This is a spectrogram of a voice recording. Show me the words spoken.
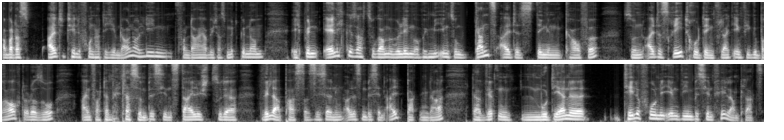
aber das alte Telefon hatte ich eben auch noch liegen, von daher habe ich das mitgenommen. Ich bin ehrlich gesagt sogar am überlegen, ob ich mir irgend so ein ganz altes Ding kaufe. So ein altes Retro-Ding, vielleicht irgendwie gebraucht oder so. Einfach damit das so ein bisschen stylisch zu der Villa passt. Das ist ja nun alles ein bisschen altbacken da. Da wirken moderne Telefone irgendwie ein bisschen fehl am Platz.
